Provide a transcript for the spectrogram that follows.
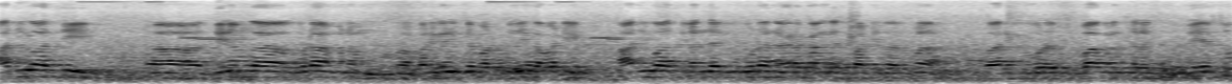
ఆదివాసీ దినంగా కూడా మనం పరిగణించబడుతుంది. కాబట్టి ఆదివాసీలందరికీ కూడా నగర కాంగ్రెస్ పార్టీ తరఫున వారికి కూడా శుభాకాంక్షలు తెలియజేస్తూ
